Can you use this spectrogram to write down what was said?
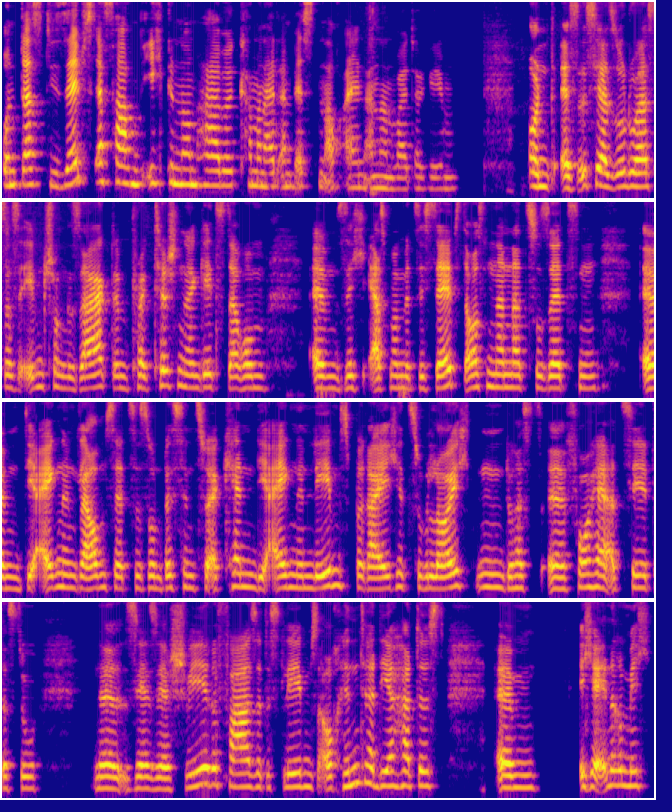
Und dass die Selbsterfahrung, die ich genommen habe, kann man halt am besten auch allen anderen weitergeben. Und es ist ja so, du hast das eben schon gesagt, im Practitioner geht es darum, ähm, sich erstmal mit sich selbst auseinanderzusetzen, ähm, die eigenen Glaubenssätze so ein bisschen zu erkennen, die eigenen Lebensbereiche zu beleuchten. Du hast äh, vorher erzählt, dass du eine sehr, sehr schwere Phase des Lebens auch hinter dir hattest. Ähm, ich erinnere mich,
